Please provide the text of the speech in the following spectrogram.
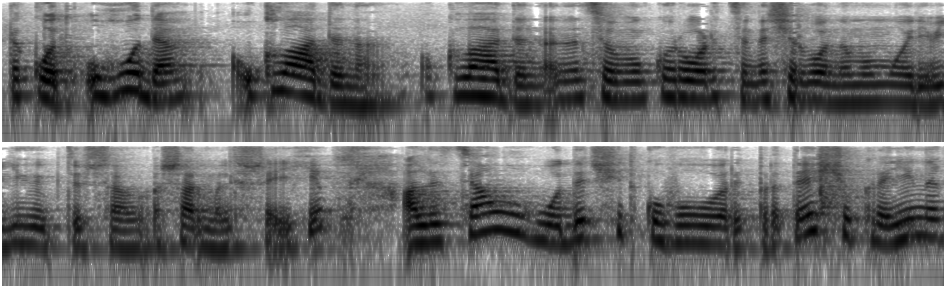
Так от угода укладена, укладена на цьому курорті на Червоному морі в Єгипті в Шарм-Ель-Шейхі, але ця угода чітко говорить про те, що країни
